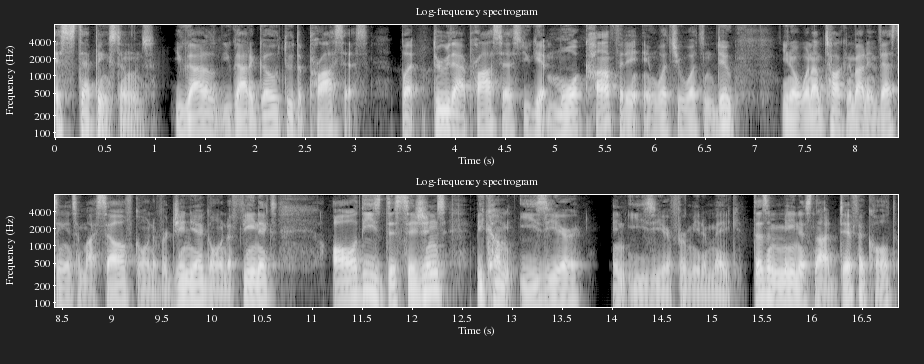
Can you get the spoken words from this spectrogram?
It's stepping stones. You gotta you gotta go through the process. But through that process, you get more confident in what you're what to do. You know, when I'm talking about investing into myself, going to Virginia, going to Phoenix, all these decisions become easier and easier for me to make. Doesn't mean it's not difficult,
